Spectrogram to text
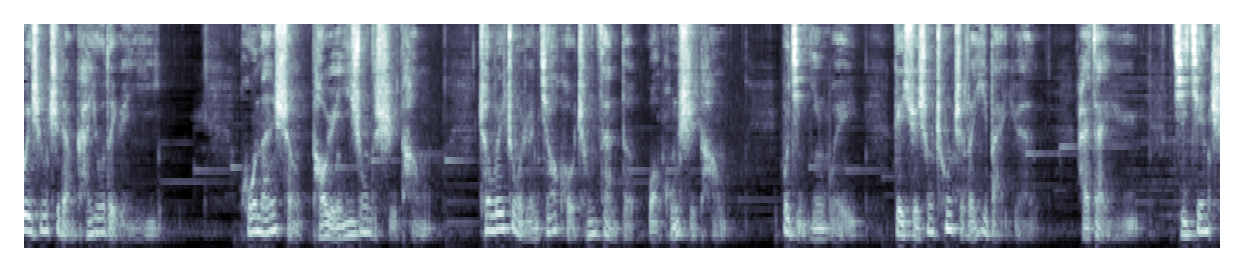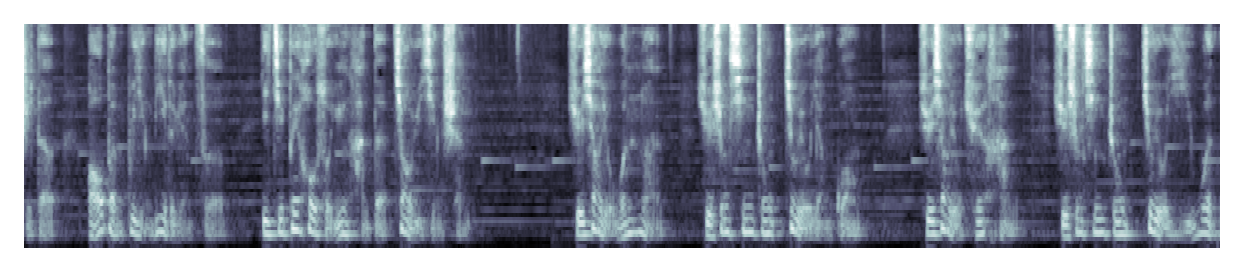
卫生质量堪忧的原因。湖南省桃园一中的食堂成为众人交口称赞的网红食堂，不仅因为给学生充值了一百元，还在于其坚持的保本不盈利的原则，以及背后所蕴含的教育精神。学校有温暖，学生心中就有阳光；学校有缺憾，学生心中就有疑问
